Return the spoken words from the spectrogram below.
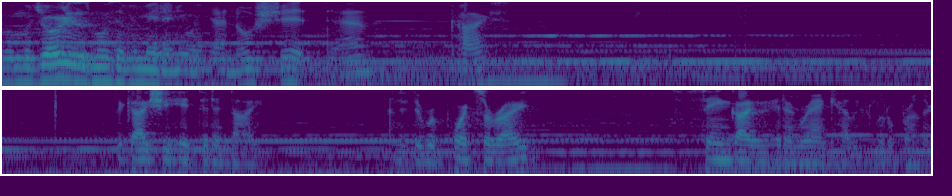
The majority of those movies have been made anyway. Yeah, no shit, Dan. Guys? The guy she hit didn't die. And if the reports are right, it's the same guy who hit and ran Kelly's little brother.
